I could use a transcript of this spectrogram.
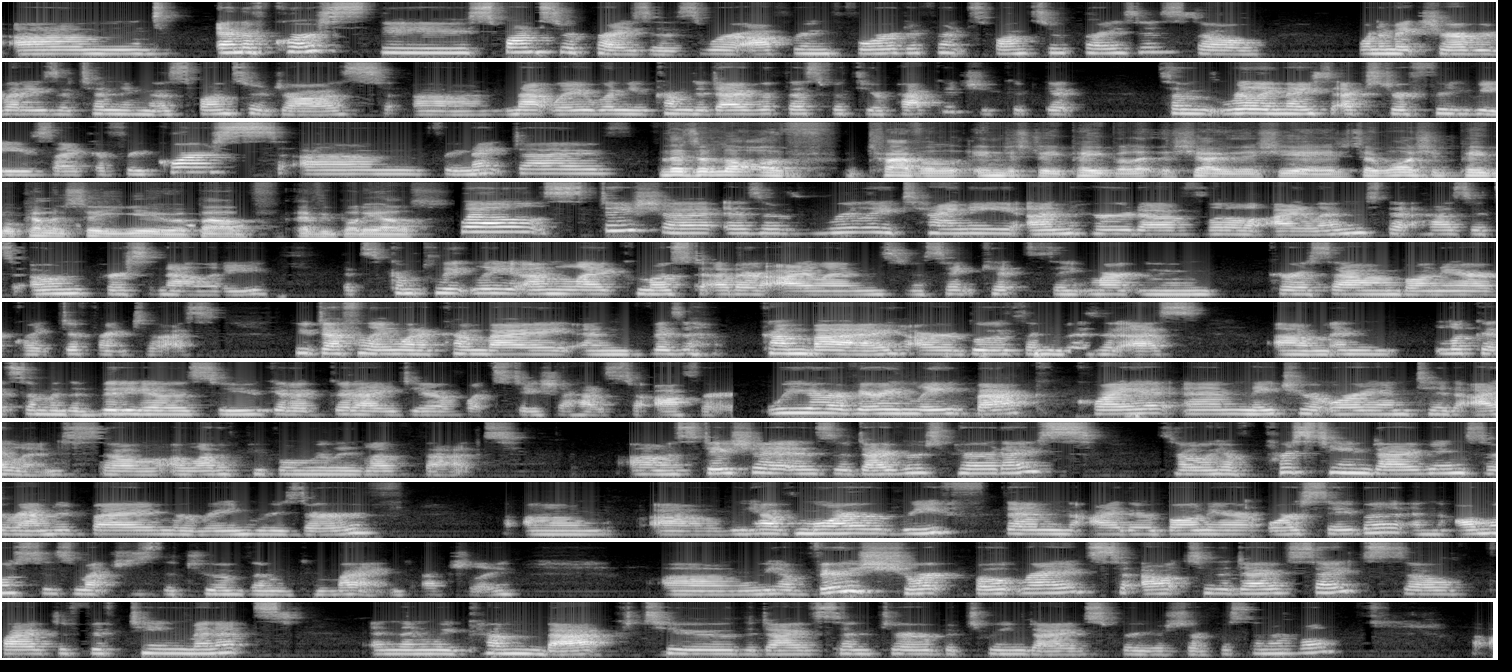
Um, and of course, the sponsor prizes. We're offering four different sponsor prizes. So want to make sure everybody's attending those sponsor draws. Um, that way, when you come to dive with us with your package, you could get some really nice extra freebies like a free course, um, free night dive. There's a lot of travel industry people at the show this year. So why should people come and see you above everybody else? Well, Statia is a really tiny, unheard of little island that has its own personality. It's completely unlike most other islands, St. Kitts, St. Martin, Curacao and Bonaire are quite different to us. You definitely want to come by and visit, come by our booth and visit us um, and look at some of the videos so you get a good idea of what Statia has to offer. We are a very laid back, quiet, and nature oriented island, so a lot of people really love that. Uh, Statia is a diver's paradise. So we have pristine diving surrounded by marine reserve. Um, uh, we have more reef than either Bonaire or Saba, and almost as much as the two of them combined, actually. Um, we have very short boat rides out to the dive sites, so five to 15 minutes. And then we come back to the dive center between dives for your surface interval.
